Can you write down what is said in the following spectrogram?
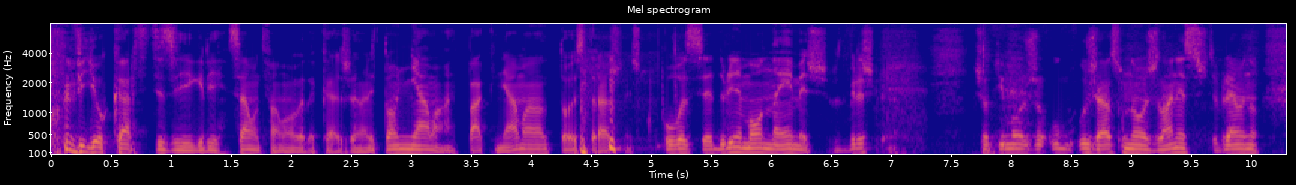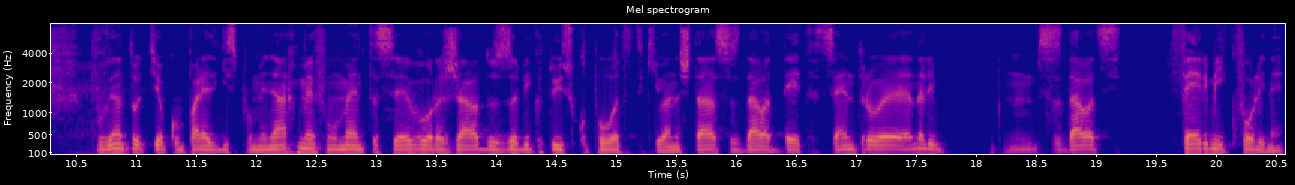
видеокартите за игри. Само това мога да кажа. Нали? То няма. Пак няма. То е страшно. Изкупува се. Дори не мога да наемеш. Разбираш ли? Защото има ужасно много желание. Също времено половината от тия компании, да ги споменахме, в момента се въоръжават до зъби, като изкупуват такива неща, създават дейта центрове, нали, създават ферми, какво ли не.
